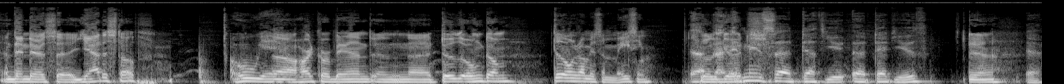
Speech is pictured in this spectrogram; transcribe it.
And then there's uh, Hjertestop, Oh yeah, uh, hardcore band, and uh, Død Ungdom. Død Ungdom is amazing. Yeah, really that- good. It means uh, death, you, uh, dead youth. Yeah. Yeah.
